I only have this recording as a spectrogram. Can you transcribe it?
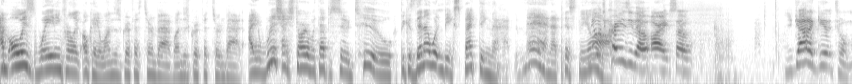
I'm always waiting for like, okay, when does Griffith turn bad? When does Griffith turn bad? I wish I started with episode two because then I wouldn't be expecting that. Man, that pissed me You know off. what's crazy though? All right, so you gotta give it to them.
